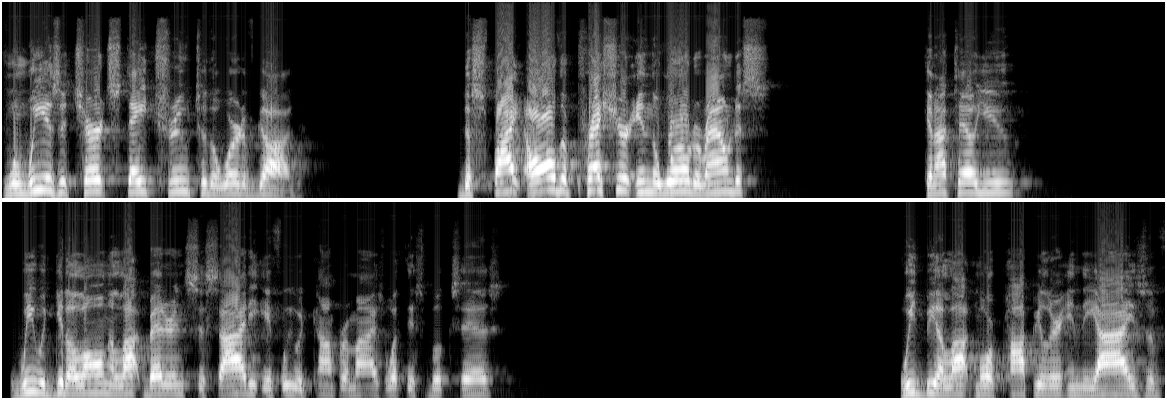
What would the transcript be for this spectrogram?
When we as a church stay true to the word of God, despite all the pressure in the world around us, can I tell you, we would get along a lot better in society if we would compromise what this book says. We'd be a lot more popular in the eyes of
